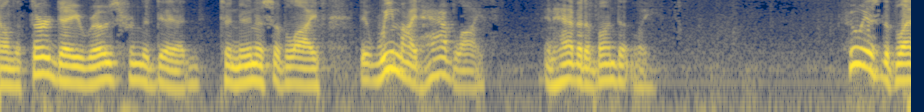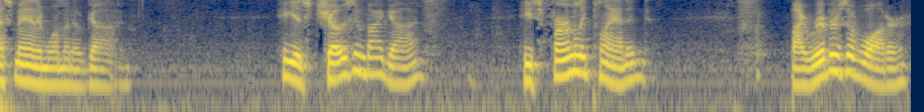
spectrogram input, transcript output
on the third day rose from the dead to newness of life, that we might have life and have it abundantly. Who is the blessed man and woman of God? He is chosen by God. He's firmly planted by rivers of water,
